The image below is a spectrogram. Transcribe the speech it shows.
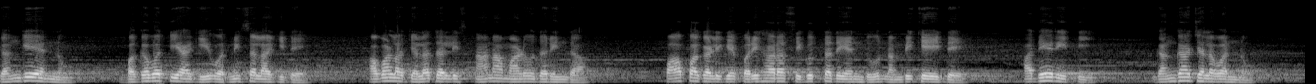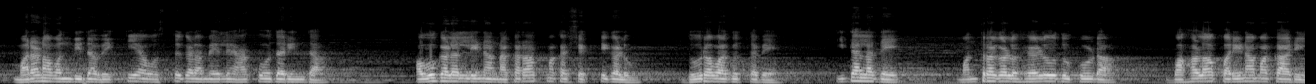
ಗಂಗೆಯನ್ನು ಭಗವತಿಯಾಗಿ ವರ್ಣಿಸಲಾಗಿದೆ. ಅವಳ ಜಲದಲ್ಲಿ ಸ್ನಾನ ಮಾಡುವುದರಿಂದ ಪಾಪಗಳಿಗೆ ಪರಿಹಾರ ಸಿಗುತ್ತದೆ ಎಂದು ನಂಬಿಕೆ ಇದೆ. ಅದೇ ರೀತಿ ಗಂಗಾಜಲವನ್ನು ಮರಣ ಹೊಂದಿದ ವ್ಯಕ್ತಿಯ ವಸ್ತುಗಳ ಮೇಲೆ ಹಾಕುವುದರಿಂದ ಅವುಗಳಲ್ಲಿನ ನಕಾರಾತ್ಮಕ ಶಕ್ತಿಗಳು ದೂರವಾಗುತ್ತವೆ. ಇದಲ್ಲದೆ ಮಂತ್ರಗಳು ಹೇಳುವುದು ಕೂಡ ಬಹಳ ಪರಿಣಾಮಕಾರಿ.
